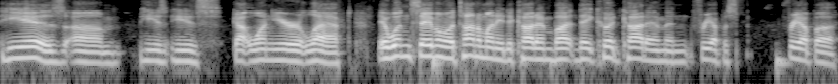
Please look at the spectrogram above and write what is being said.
He is. Um, he's he's got one year left. It wouldn't save him a ton of money to cut him, but they could cut him and free up a free up a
